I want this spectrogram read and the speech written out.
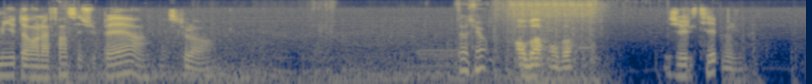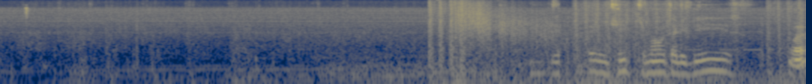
minutes avant la fin, c'est super. C'est là. hein. Attention, En bas, en bas. J'ai eu le type. Il y a une jeep qui monte à l'église. Ouais.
